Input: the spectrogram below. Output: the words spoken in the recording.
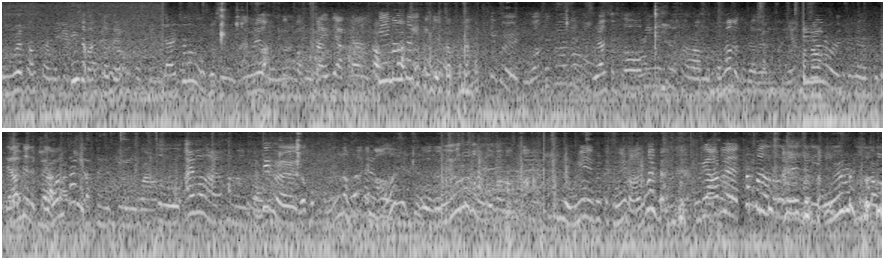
몽골 파스타인데 진짜 맛있다고 생각해서 날 쳐다보고 계시는 거야? 우리가 먹는 거. 자, 이제 약간 피망상이 생겼구나. 팁을 누구한테 줘야 되지? 우리한테 서빙해줄 사람은 더 하면 드려야 되는 거 아니야? 1유로를 주면 내한테는 100원짜리 같은 느낌인 거야. 또 알바를 하면서 팁을 몇번 받는단 말이야. 만 원씩 주고 5유로 정도가 맞나? 근데 우리는 그렇게 돈이 많은 사람이 아닌데 우리 하루에 3만 원 애들이 5유로를 준다고?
